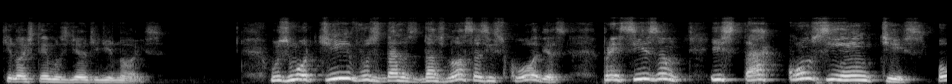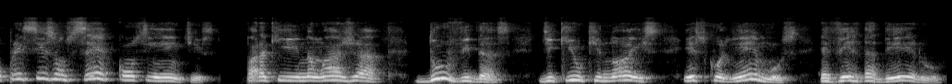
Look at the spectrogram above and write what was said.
que nós temos diante de nós. Os motivos das, das nossas escolhas precisam estar conscientes, ou precisam ser conscientes, para que não haja dúvidas de que o que nós escolhemos é verdadeiro,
